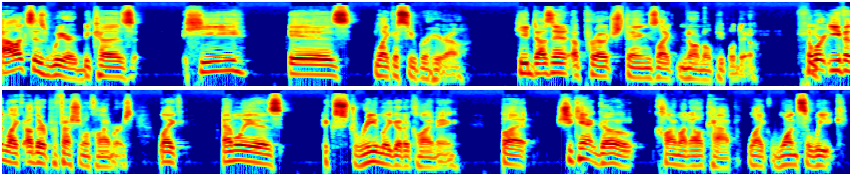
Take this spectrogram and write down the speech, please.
Alex is weird because he is like a superhero. He doesn't approach things like normal people do, hmm. or even like other professional climbers. Like Emily is extremely good at climbing, but she can't go climb on El Cap like once a week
